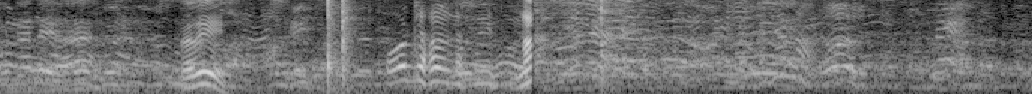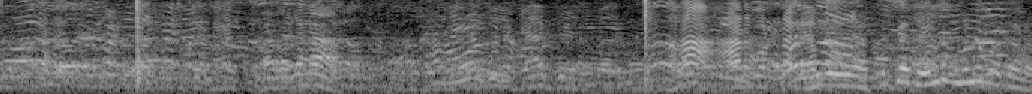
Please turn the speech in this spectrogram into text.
కొట్టండి రవి కూర్చోకు, ఎందుకు ముందు పోతాడు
